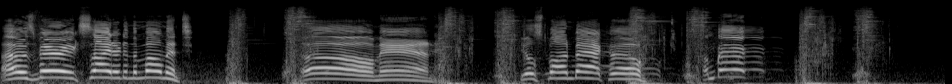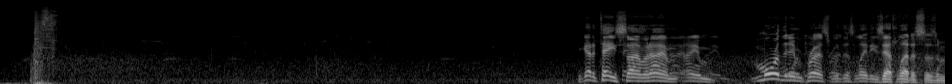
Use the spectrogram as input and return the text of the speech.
I was very excited in the moment. Oh, man. You'll spawn back, though. I'm back. Got to tell you, Simon, I am I am more than impressed with this lady's athleticism.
